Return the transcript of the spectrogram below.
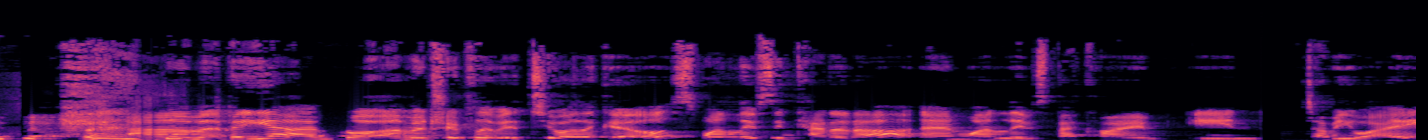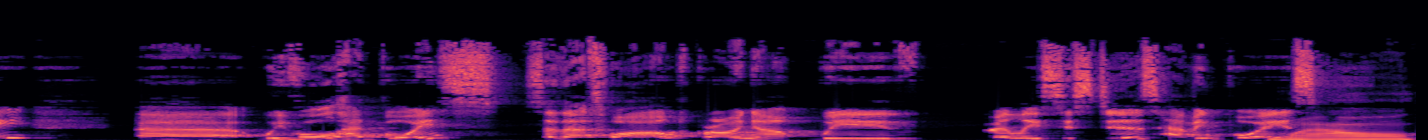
um, but yeah, I've got I'm a triplet with two other girls. One lives in Canada and one lives back home in WA. Uh, we've all had boys, so that's wild. Growing up with only sisters having boys, Wow.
